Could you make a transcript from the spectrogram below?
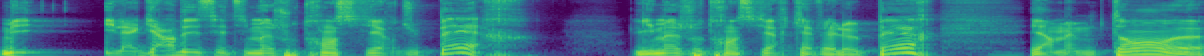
mais il a gardé cette image outrancière du père, l'image outrancière qu'avait le père, et en même temps, euh,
